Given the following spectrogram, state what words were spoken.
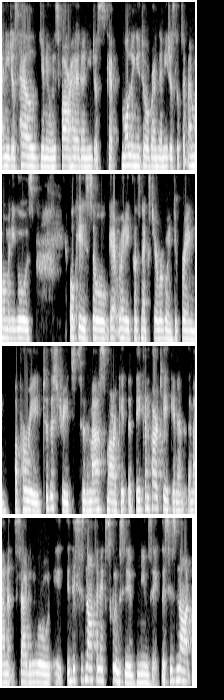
And he just held, you know, his forehead and he just kept mulling it over. And then he just looked at my mom and he goes, okay, so get ready because next year we're going to bring a parade to the streets, to the mass market that they can partake in. And the man at the side of the road, it, it, this is not an exclusive music. This is not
